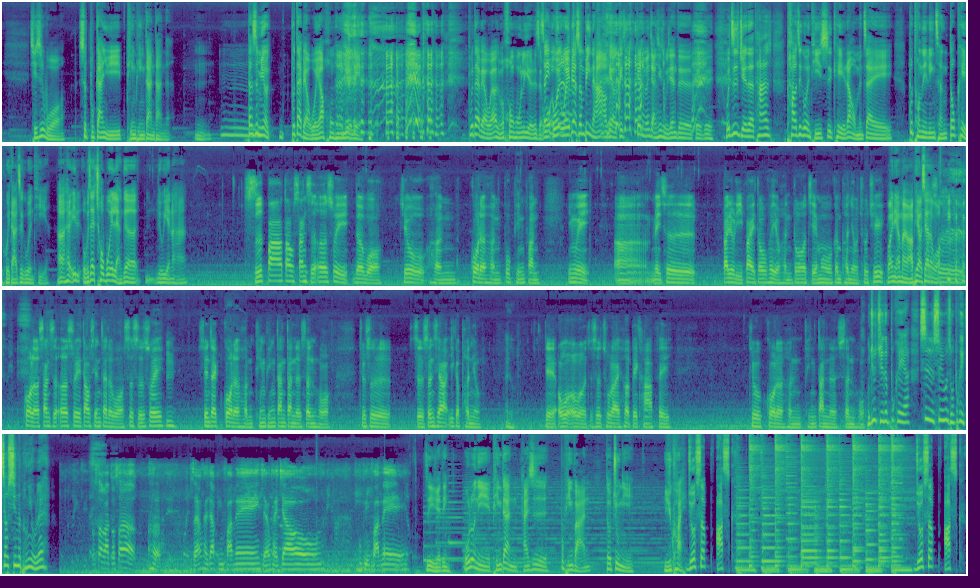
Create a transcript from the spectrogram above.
其实我是不甘于平平淡淡的，嗯。嗯，但是没有不代表我要轰轰烈烈，不代表我要什么轰轰烈烈的日子。我我我也不要生病的啊。OK，我跟跟你们讲清楚先。对对对对，我只是觉得他抛这个问题是可以让我们在不同年龄层都可以回答这个问题啊。还有一我再抽播一两个留言了哈。十八到三十二岁的我就很过得很不平凡，因为呃每次拜六礼拜都会有很多节目跟朋友出去。喂，你要买马票吓到我。过了三十二岁到现在的我四十岁，嗯，现在过得很平平淡淡的生活，就是只剩下一个朋友，哎呦，也偶尔偶尔只是出来喝杯咖啡，就过了很平淡的生活。我就觉得不可以啊，四十岁为什么不可以交新的朋友嘞？多少啊，多少，怎样才叫平凡呢？怎样才叫不平凡呢？自己决定，无论你平淡还是不平凡，都祝你愉快。Joseph ask. Joseph ask.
